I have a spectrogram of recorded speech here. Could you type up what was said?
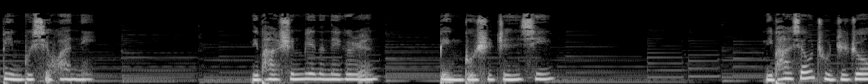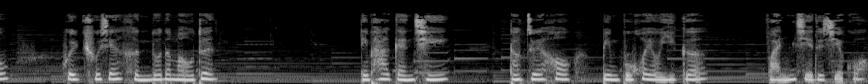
并不喜欢你，你怕身边的那个人并不是真心。你怕相处之中会出现很多的矛盾，你怕感情到最后并不会有一个完结的结果，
